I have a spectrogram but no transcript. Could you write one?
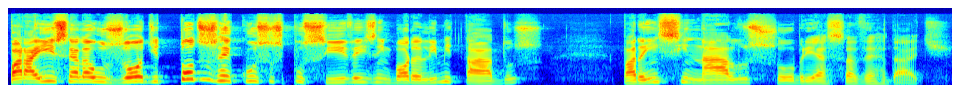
Para isso, ela usou de todos os recursos possíveis, embora limitados, para ensiná-los sobre essa verdade.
